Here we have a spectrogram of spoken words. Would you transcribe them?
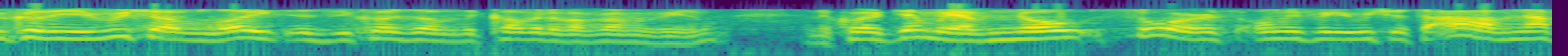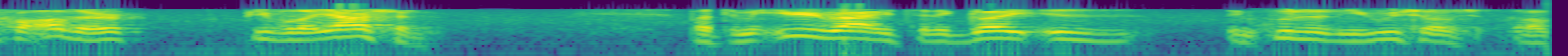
Because the Yerusha of Loit is because of the covenant of Avram Avinu, and according to him, we have no source only for Yerusha to Av, not for other people that Yarshin. But the Meiri writes that a guy is included in Yerusha of, of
